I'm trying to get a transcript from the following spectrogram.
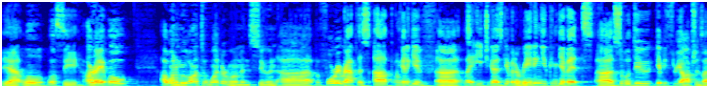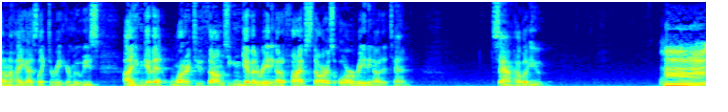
yeah, we'll we'll see. All right, well. I want to move on to Wonder Woman soon. Uh, before we wrap this up, I'm going to give uh, let each of you guys give it a rating. You can give it. Uh, so we'll do give you three options. I don't know how you guys like to rate your movies. Uh, you can give it one or two thumbs. You can give it a rating out of five stars or a rating out of ten. Sam, how about you? Hmm.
